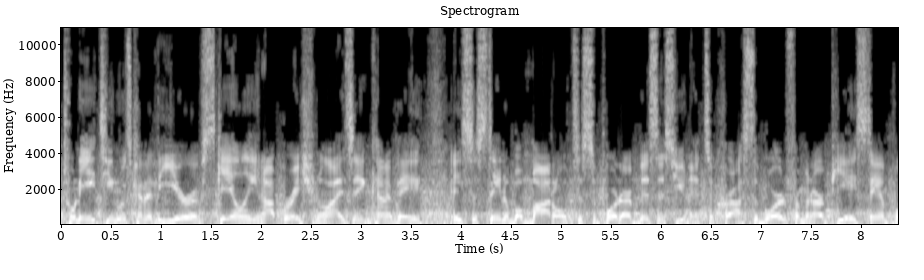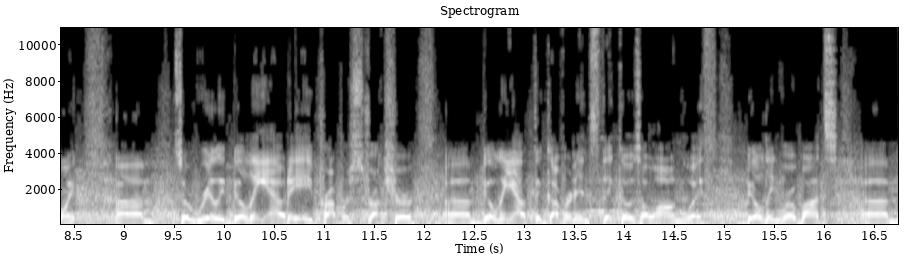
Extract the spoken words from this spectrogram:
2018 was kind of the year of scaling and operationalizing kind of a, a sustainable model to support our business units across the board from an RPA standpoint. Um, so really building out a, a proper structure, um, building out the governance that goes along with with building robots um,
